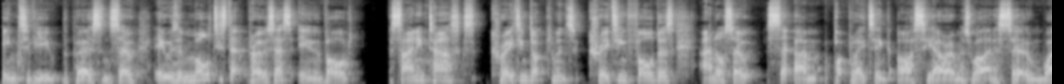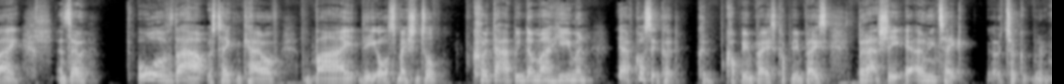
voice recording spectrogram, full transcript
interview the person. So it was a multi step process. It involved assigning tasks, creating documents, creating folders, and also um, populating our CRM as well in a certain way. And so all of that was taken care of by the automation tool. Could that have been done by a human? Yeah, of course it could. Could copy and paste, copy and paste. But actually, it only take it took an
